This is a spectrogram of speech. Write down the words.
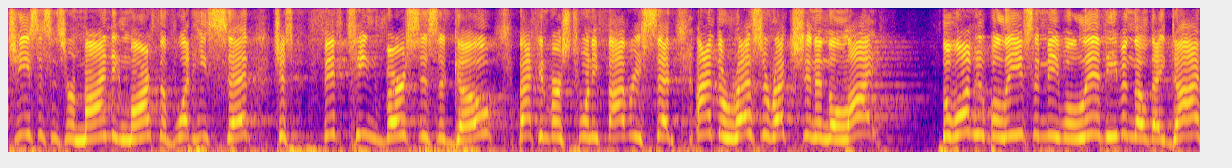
Jesus is reminding Martha of what he said just 15 verses ago, back in verse 25, where he said, I'm the resurrection and the life. The one who believes in me will live even though they die,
